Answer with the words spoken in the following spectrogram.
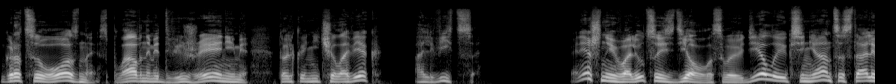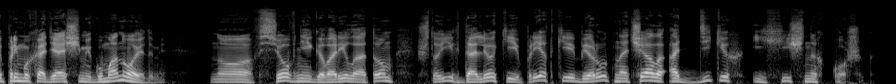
грациозная, с плавными движениями, только не человек, а львица. Конечно, эволюция сделала свое дело, и ксенианцы стали прямоходящими гуманоидами — но все в ней говорило о том, что их далекие предки берут начало от диких и хищных кошек.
